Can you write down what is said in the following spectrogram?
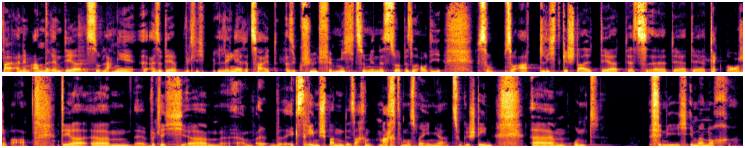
bei einem anderen, der so lange, äh, also der wirklich längere Zeit, also gefühlt für mich zumindest so ein bisschen auch die so so Art Lichtgestalt der des äh, der der Tech-Branche war, der ähm, wirklich ähm, äh, extrem spannende Sachen macht, muss man ihm ja zugestehen. Ähm, und finde ich immer noch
